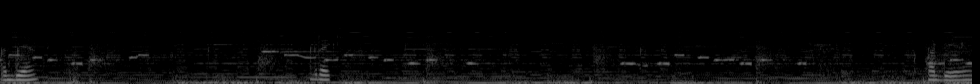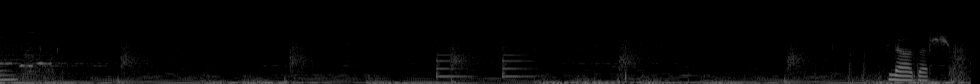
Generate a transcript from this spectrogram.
Hadi. Direkt. Hadi. Birader.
